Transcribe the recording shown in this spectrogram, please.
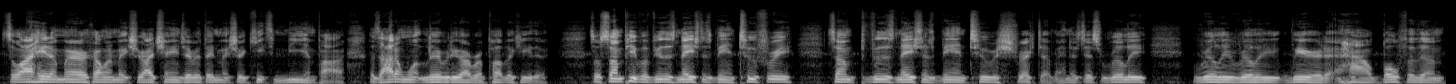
So I hate America. I want to make sure I change everything to make sure it keeps me in power because I don't want liberty or republic either. So some people view this nation as being too free. Some view this nation as being too restrictive. And it's just really, really, really weird how both of them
